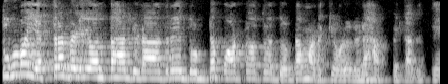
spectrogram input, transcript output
ತುಂಬಾ ಎತ್ತರ ಬೆಳೆಯುವಂತಹ ಗಿಡ ಆದ್ರೆ ದೊಡ್ಡ ಪಾಟು ಅಥವಾ ದೊಡ್ಡ ಮಡಕೆ ಒಳಗಡೆ ಹಾಕ್ಬೇಕಾಗತ್ತೆ.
